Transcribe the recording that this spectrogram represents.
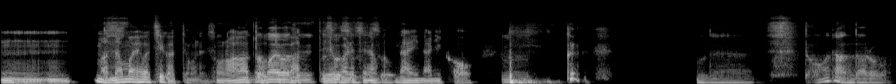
うんうんまあ名前は違ってもね、そのアートとかって呼ばれてない何かを。うん。ね、どうなんだろう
